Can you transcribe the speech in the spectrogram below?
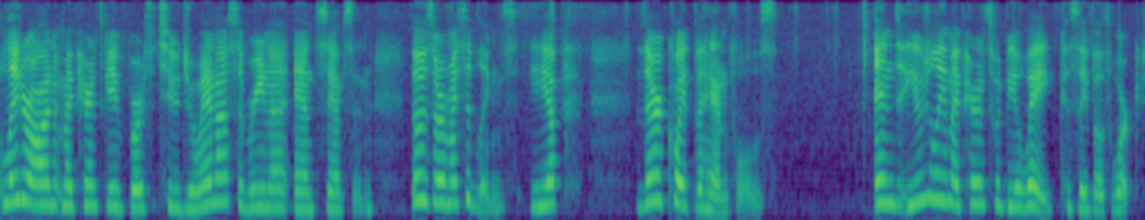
later on, my parents gave birth to Joanna, Sabrina, and Samson. Those are my siblings. Yep, they're quite the handfuls. And usually my parents would be away because they both worked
